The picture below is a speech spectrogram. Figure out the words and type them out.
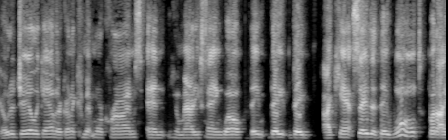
go to jail again. They're going to commit more crimes. And, you know, Maddie's saying, well, they, they, they, I can't say that they won't, but I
